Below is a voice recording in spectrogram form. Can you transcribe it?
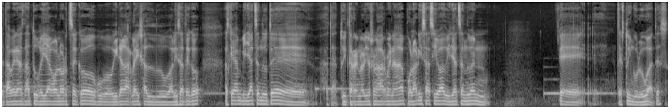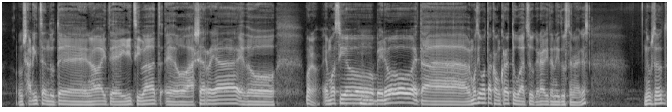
eta beraz datu gehiago lortzeko iragarlei saldu alizateko azkenean bilatzen dute eta Twitterren hori oso nabarmena da polarizazio bat bilatzen duen e, testu inguru bat, ez? Orduan, saritzen dute nolabait e, iritzi bat edo aserrea edo bueno, emozio bero eta emozio mota konkretu batzuk eragiten dituztenak, ez? Ni uste dut,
